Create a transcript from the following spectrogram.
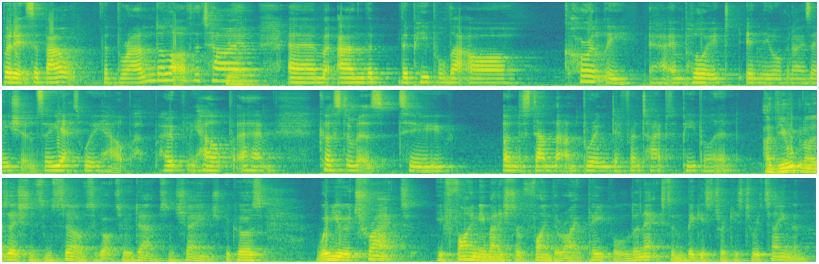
but it's about the brand a lot of the time, um, and the the people that are currently uh, employed in the organisation. So yes, we help. Hopefully, help um, customers to understand that and bring different types of people in. And the organisations themselves have got to adapt and change because when you attract, you finally manage to find the right people. The next and biggest trick is to retain them.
